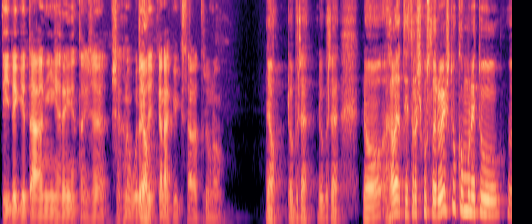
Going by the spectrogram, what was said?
té digitální hry, takže všechno bude jo. teďka na Kickstarteru, no. Jo, dobře, dobře. No, hele, ty trošku sleduješ tu komunitu uh,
